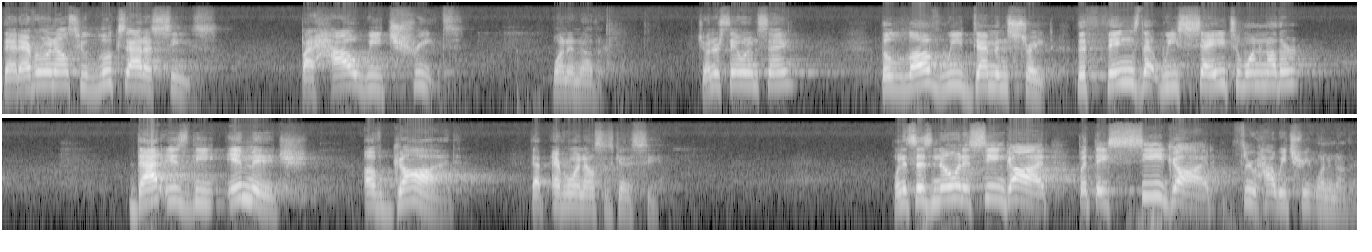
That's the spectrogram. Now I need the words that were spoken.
that everyone else who looks at us sees by how we treat one another. Do you understand what I'm saying? the love we demonstrate, the things that we say to one another, that is the image of God that everyone else is going to see. When it says no one is seeing God, but they see God through how we treat one another.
